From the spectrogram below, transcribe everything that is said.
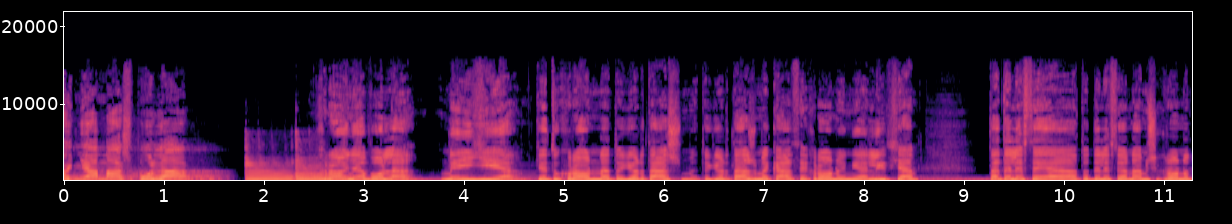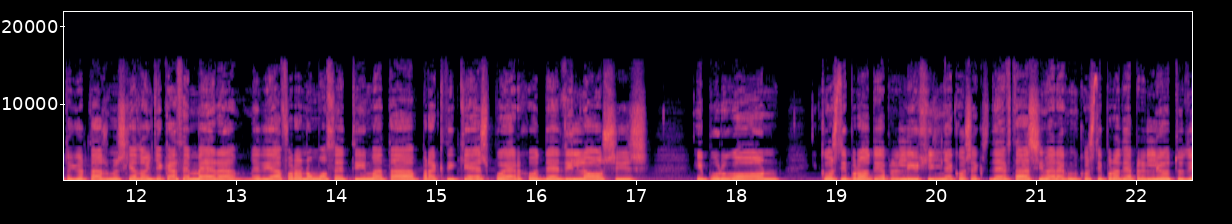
Χρόνια μας πολλά. Χρόνια πολλά. Με υγεία. Και του χρόνου να το γιορτάσουμε. Το γιορτάζουμε κάθε χρόνο, είναι η αλήθεια. Τα τελευταία, τον τελευταίο 1,5 χρόνο το γιορτάζουμε σχεδόν και κάθε μέρα με διάφορα νομοθετήματα, πρακτικές που έρχονται, δηλώσεις υπουργών. 21η Απριλίου 1967, σήμερα έχουμε 21η Απριλίου του 2021.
